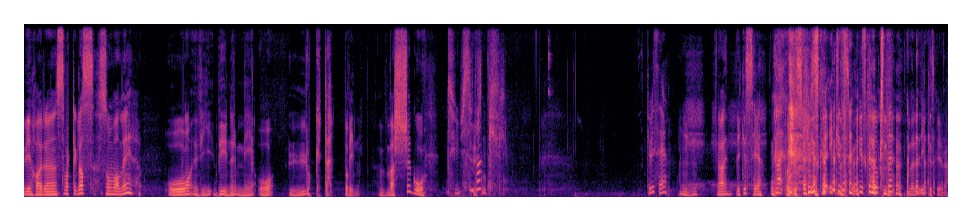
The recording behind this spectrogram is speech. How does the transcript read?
Vi har eh, svarte glass som vanlig, og vi begynner med å lukte på vinen. Vær så god. Tusen takk. Skal vi se. Nei, ikke se, Nei, faktisk. vi skal ikke. Vi skal lukte. det er det vi ikke skal gjøre.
